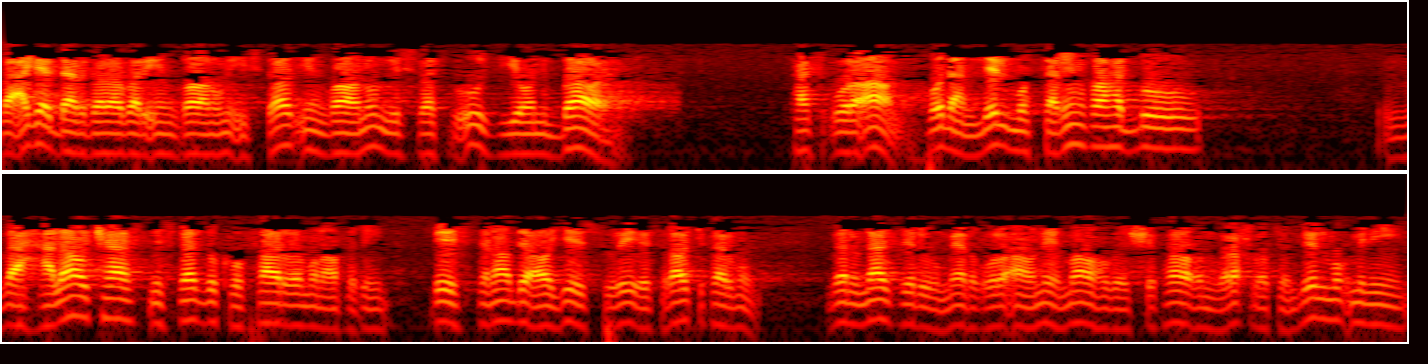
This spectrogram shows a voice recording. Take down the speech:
و اگر در برابر این قانون ایستاد این قانون نسبت به او زیانبار است. پس قرآن هدن للمتقین خواهد بود و هلاک است نسبت به کفار و منافقین. به استناد آیه سوره اسراء که فرمود و ننزل من القرآن ما هو شفاء و رحمت للمؤمنین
